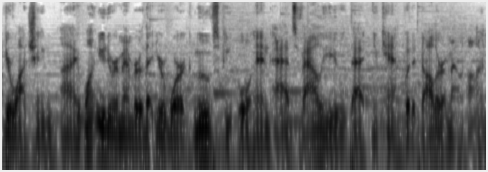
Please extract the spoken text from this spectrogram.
you're watching, I want you to remember that your work moves people and adds value that you can't put a dollar amount on.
